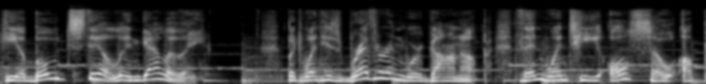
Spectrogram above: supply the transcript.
he abode still in Galilee. But when his brethren were gone up, then went he also up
